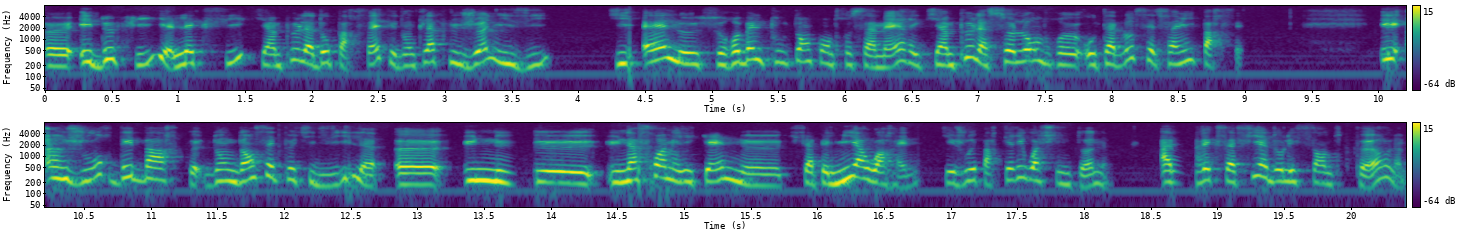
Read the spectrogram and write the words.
et deux filles, Lexi, qui est un peu l'ado parfaite, et donc la plus jeune, Izzy, qui, elle, euh, se rebelle tout le temps contre sa mère et qui est un peu la seule ombre euh, au tableau de cette famille parfaite. Et un jour débarque donc dans cette petite ville euh, une, une afro-américaine qui s'appelle Mia Warren, qui est jouée par Kerry Washington, avec sa fille adolescente Pearl.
